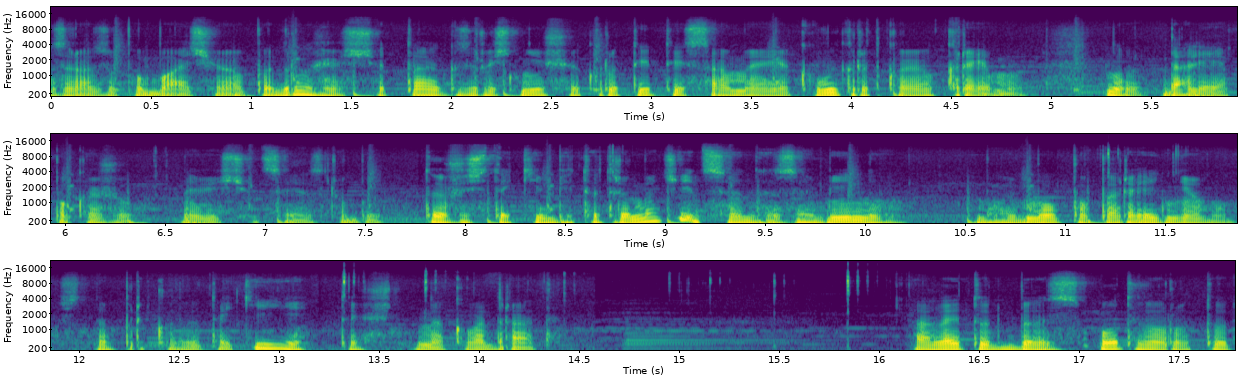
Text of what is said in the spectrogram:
зразу побачу. А по-друге, що так зручніше крутити саме як викруткою окремо. Ну, далі я покажу, навіщо це я зробив. Тож ось такі бітотримачі це на заміну моєму попередньому. Ось, наприклад, такі теж на квадрат. Але тут без отвору, тут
